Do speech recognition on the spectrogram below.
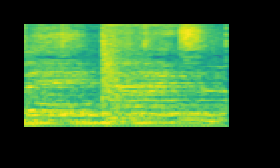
baby.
